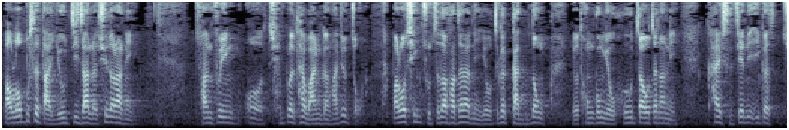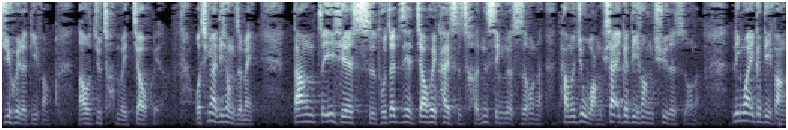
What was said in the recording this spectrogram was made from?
保罗不是打游击战的，去到那里传福音，哦，全部都太完梗，他就走了。保罗清楚知道他在那里有这个感动，有同工，有呼召，在那里开始建立一个聚会的地方，然后就成为教会了。我亲爱的弟兄姊妹。当这一些使徒在这些教会开始成型的时候呢，他们就往下一个地方去的时候了。另外一个地方，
